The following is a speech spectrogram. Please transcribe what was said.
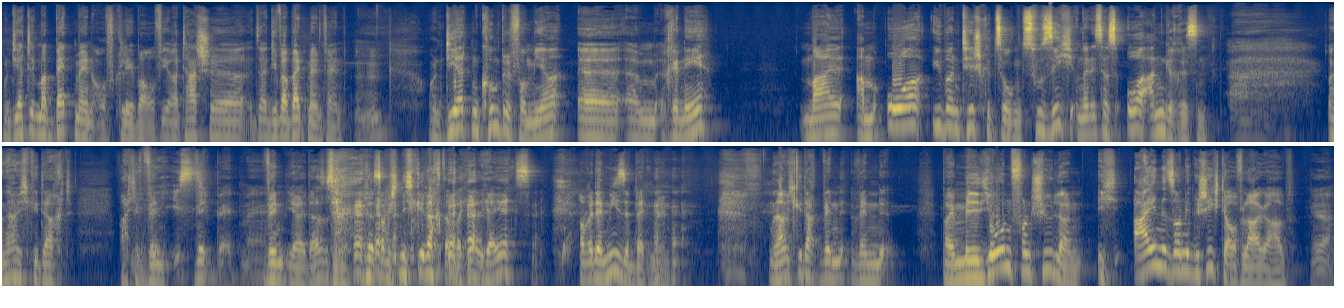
Und die hatte immer Batman-Aufkleber auf ihrer Tasche, die war Batman-Fan. Und die hat einen Kumpel von mir, äh, ähm, René, mal am Ohr über den Tisch gezogen, zu sich und dann ist das Ohr angerissen. Und da habe ich gedacht, warte, wenn, ist die wenn, Batman? wenn ja, das, das habe ich nicht gedacht, aber ja, ja jetzt. Aber der miese Batman. Und dann habe ich gedacht, wenn, wenn bei Millionen von Schülern ich eine so eine Geschichteauflage habe, Ja.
